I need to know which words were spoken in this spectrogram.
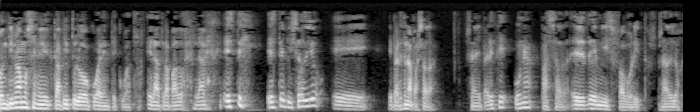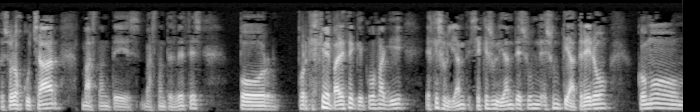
Continuamos en el capítulo 44, El atrapador. este, este episodio eh, me parece una pasada. O sea, me parece una pasada. Es de mis favoritos. O sea, de los que suelo escuchar bastantes, bastantes veces. Por, porque es que me parece que Kof aquí es que es un liante. Si es que es un liante, es un, es un teatrero. Cómo,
